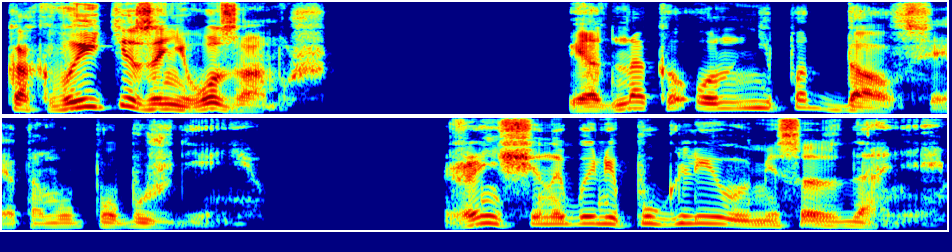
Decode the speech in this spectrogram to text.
как выйти за него замуж. И однако он не поддался этому побуждению. Женщины были пугливыми созданиями,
